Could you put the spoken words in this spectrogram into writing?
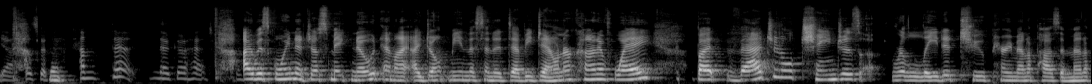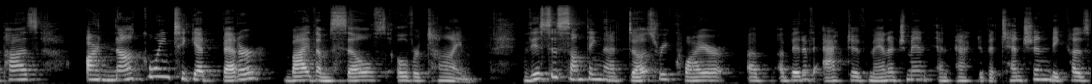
Yeah, that's good. And um, then, no, go ahead. I was going to just make note, and I, I, don't mean this in a Debbie Downer kind of way, but vaginal changes related to perimenopause and menopause are not going to get better by themselves over time. This is something that does require a, a bit of active management and active attention because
